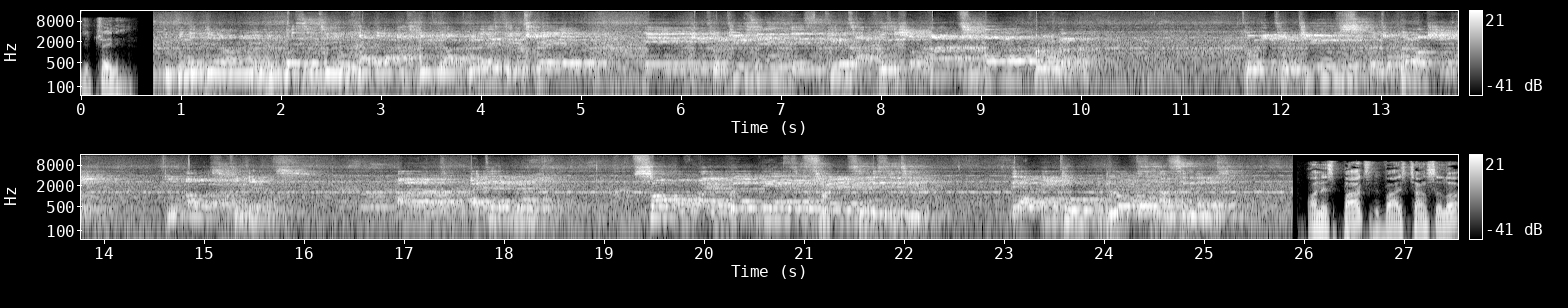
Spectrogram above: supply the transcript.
the training. Igbinedion University Okada as the trail in introducing the skills acquisition hands-on program introduce entrepreneurship to our students. And I tell you, some of my wealthiest friends in the city, they are into blocks and cement. On his part, the Vice Chancellor,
